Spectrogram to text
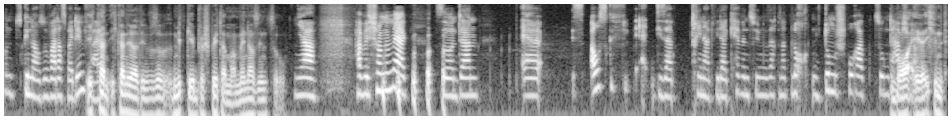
Und genau so war das bei dem Fall. Ich kann, ich kann dir das eben so mitgeben für später mal. Männer sind so. Ja, habe ich schon gemerkt. so, und dann, er ist ausgeflippt. Dieser Trainer hat wieder Kevin zu ihm gesagt und hat noch einen dummen Spruch abgezogen. Da Boah, ich ey, ich finde,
